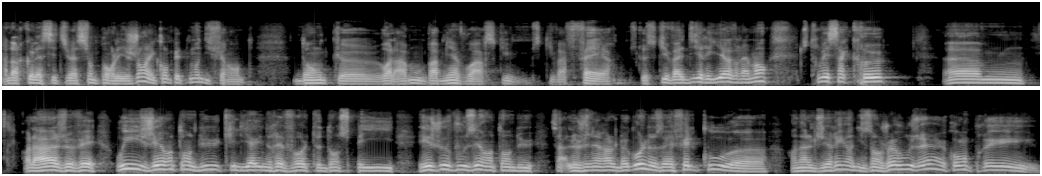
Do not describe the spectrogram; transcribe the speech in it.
Alors que la situation pour les gens est complètement différente. Donc heu, voilà, on va bien voir ce qu'il va faire. Parce que ce qu'il va dire hier vraiment, j'ai trouvé ça creux. Hem, voilà, je vais oui, j'ai entendu qu'il y a une révolte dans ce pays et je vous ai entendu. Ça, le général de Gaulle nous avait fait le coup, heu, en Algérie en disant: «Je vous ai compris».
